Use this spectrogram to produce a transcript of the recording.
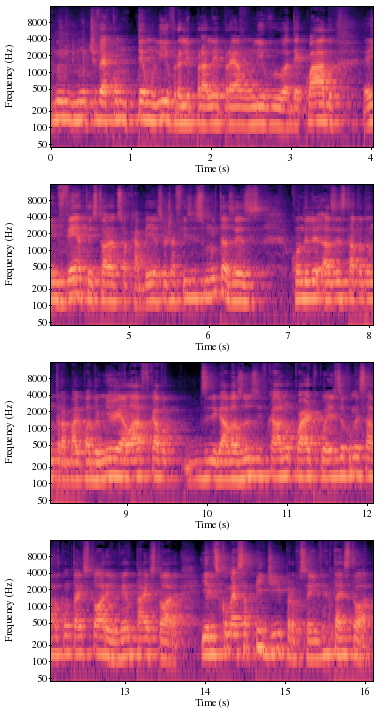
não, não tiver como ter um livro ali para ler para ela, um livro adequado, inventa a história da sua cabeça. Eu já fiz isso muitas vezes quando ele às vezes estava dando trabalho para dormir, eu ia lá, ficava, desligava as luzes e ficava no quarto com eles, eu começava a contar a história, inventar a história. E eles começam a pedir para você inventar a história.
